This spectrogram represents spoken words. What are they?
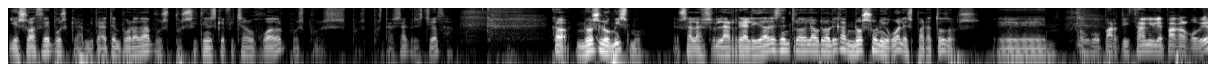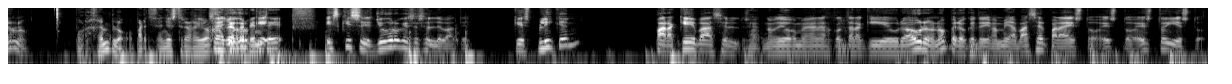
Y eso hace pues que a mitad de temporada, pues, pues si tienes que fichar a un jugador, pues, pues, pues, pues traes a Cristioza. Claro, no es lo mismo. O sea, las, las realidades dentro de la Euroliga no son iguales para todos. Eh, O Partizan y le paga al gobierno. por ejemplo, o Partizan y Estrella O sea, de repente... que es que ese- yo creo que ese es el debate. Que expliquen para qué va a ser. O sea, no digo que me van a contar aquí euro a euro, ¿no? Pero que te digan, mira, va a ser para esto, esto, esto y esto.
